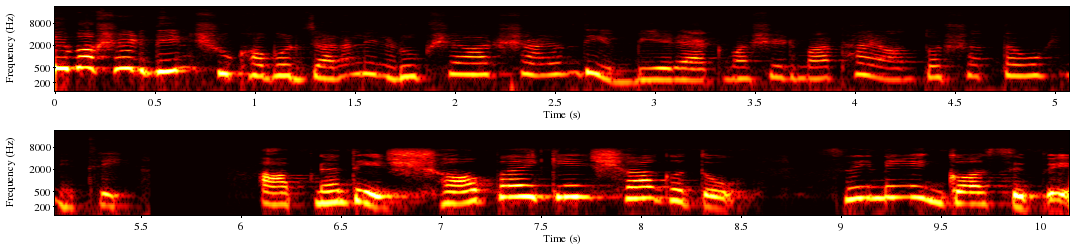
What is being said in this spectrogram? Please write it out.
দিবসের দিন সুখবর জানালেন রূপসা আর সায়নদীপ বিয়ের এক মাসের মাথায় অন্তঃসত্ত্বা অভিনেত্রী। আপনাদের সবাইকে স্বাগত। সিনে গসিপে।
